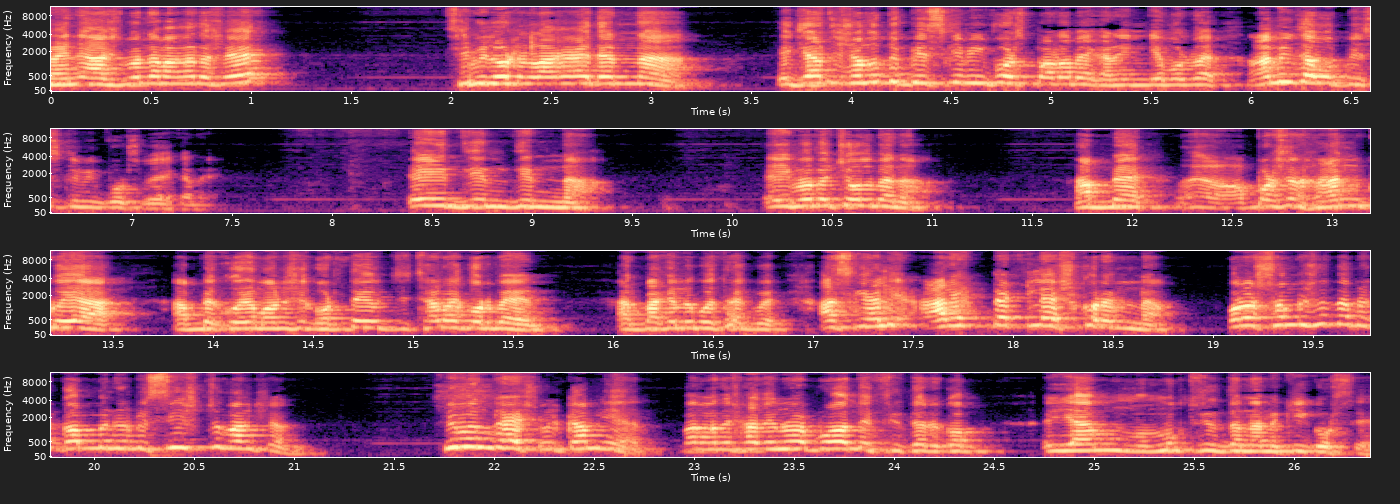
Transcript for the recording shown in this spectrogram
বাহিনী আসবে না বাংলাদেশে? সিভিল ওটা লাগাই দেন না। এই জাতিসংঘ তো পিস কিপিং ফোর্স পাঠাবে এখানে ইন্ডিয়া বলবে, আমি যাব পিস কিপিং ফোর্স হয়ে এখানে। এই দিন দিন না। এইভাবে চলবে না। আপনি অপারেশন হান কইয়া আপনি করে মানুষের ঘর থেকে ছাড়া করবেন, আর বাকি লোক থাকবে। আজকে খালি আরেকটা ক্ল্যাশ করেন না। করার সঙ্গে সঙ্গে আপনি government will be cease to function human rights will come here Bangladesh স্বাধীন হওয়ার পর দেখছি তো এরকম ইয়া মুক্তিযুদ্ধের নামে কি করছে।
